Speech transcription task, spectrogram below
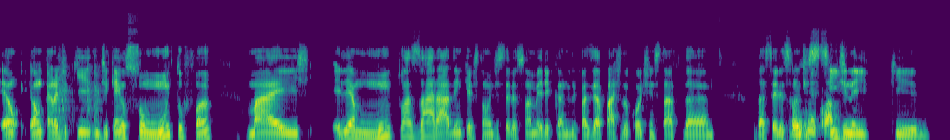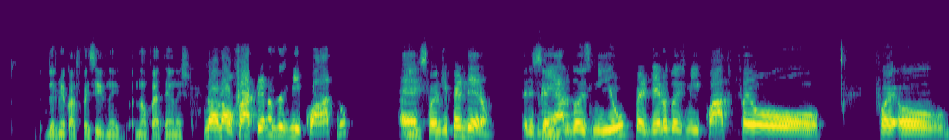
é um, é um cara de, que, de quem eu sou muito fã, mas ele é muito azarado em questão de seleção americana. Ele fazia parte do coaching staff da, da seleção 2004. de Sydney, que 2004 foi Sydney? Não foi Atenas? Não, não, foi Atenas 2004, é, foi onde perderam. Eles Sim. ganharam 2000, perderam 2004, foi o foi o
